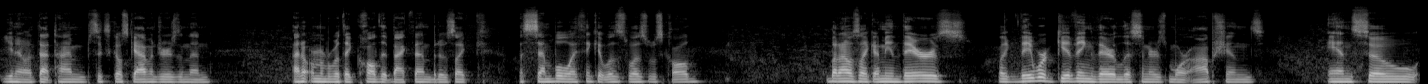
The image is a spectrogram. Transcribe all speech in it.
you know, at that time, Six Scale Scavengers, and then I don't remember what they called it back then, but it was like Assemble, I think it was was was called. But I was like, I mean, there's like they were giving their listeners more options, and so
